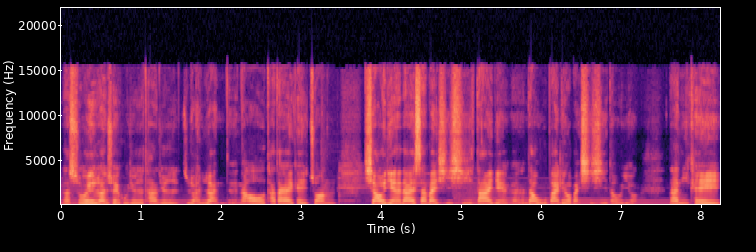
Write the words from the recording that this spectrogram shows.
那所谓软水壶就是它就是软软的，然后它大概可以装小一点的大概三百 CC，大一点的可能到五百六百 CC 都有。那你可以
